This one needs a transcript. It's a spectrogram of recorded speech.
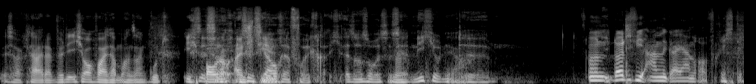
ist ja klar, da würde ich auch weitermachen sagen, gut, ich es baue ist noch auch, ein es ist Spiel. ja auch erfolgreich. Also so ist es ja, Ja. nicht. Und Ja. Äh, Und Leute wie Arne geiern drauf, richtig.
